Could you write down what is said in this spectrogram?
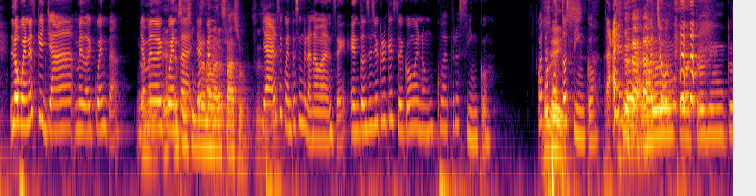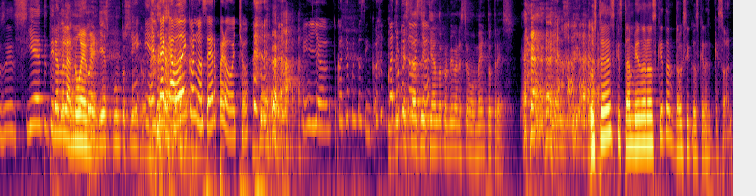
lo bueno es que ya me doy cuenta. Ya me doy e- cuenta. ese es un ya gran cuando- avance. paso. Sí, sí, ya sí. darse cuenta es un gran avance. Entonces yo creo que estoy como en un 4-5. 4.5. Ay, no, 8. 4, 5, 6, 7, tirándole a Dejémoslo 9. En 10.5. Y él te acabo de conocer, pero 8. y yo, 4.5. ¿Y tú que estás 4.8. dateando conmigo en este momento? 3. Ustedes que están viéndonos, ¿qué tan tóxicos creen que son?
